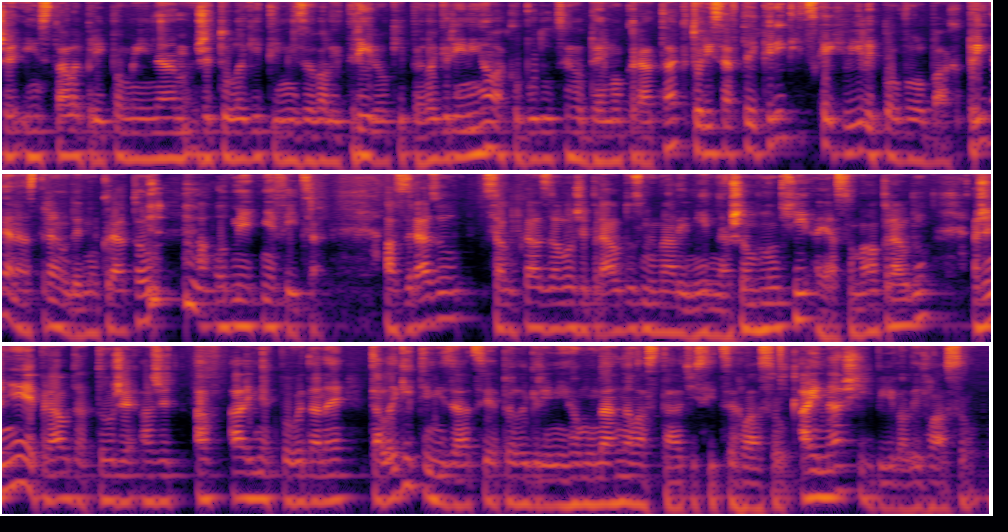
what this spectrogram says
že im stále pripomínam, že tu legitimizovali 3 roky Pelegriniho ako budúceho demokrata, ktorý sa v tej kritickej chvíli po voľbách pridá na stranu demokratov a odmietne Fica. A zrazu sa ukázalo, že pravdu sme mali my v našom hnutí a ja som mal pravdu. A že nie je pravda to, že, a, že, a, a inak povedané, tá legitimizácia Pelegriniho mu nahnala 100 tisíce hlasov. Aj našich bývalých hlasov.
